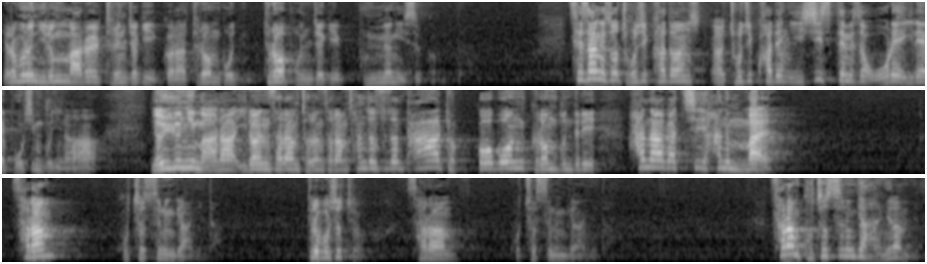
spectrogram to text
여러분은 이런 말을 들은 적이 있거나 들어본 적이 분명히 있을 겁니다. 세상에서 조직하던, 어, 조직화된 이 시스템에서 오래 일해 보신 분이나 연륜이 많아 이런 사람 저런 사람 산전수전 다 겪어본 그런 분들이 하나같이 하는 말 사람 고쳐 쓰는 게 아니다. 들어보셨죠? 사람 고쳐 쓰는 게 아니다. 사람 고쳐 쓰는 게 아니랍니다.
